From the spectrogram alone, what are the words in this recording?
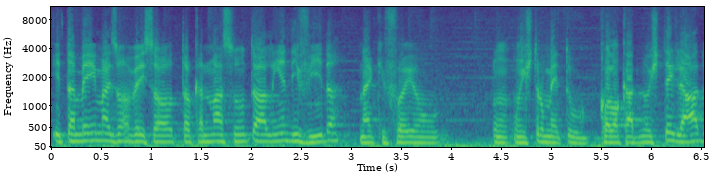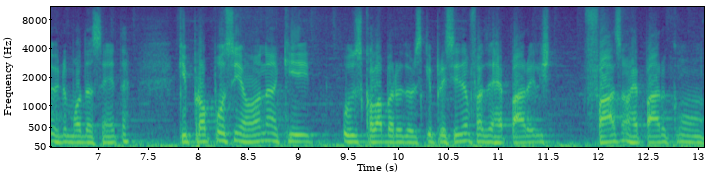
E também mais uma vez só tocando no assunto a linha de vida, né? Que foi um, um, um instrumento colocado nos telhados do Moda Center que proporciona que os colaboradores que precisam fazer reparo eles façam reparo com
